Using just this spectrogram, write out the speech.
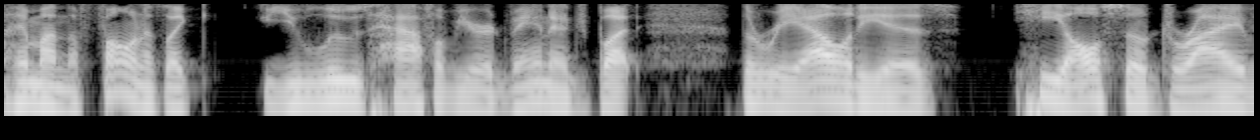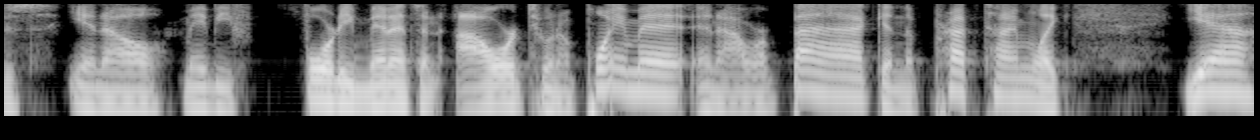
him on the phone. It's like you lose half of your advantage. But the reality is, he also drives, you know, maybe 40 minutes, an hour to an appointment, an hour back, and the prep time. Like, yeah,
